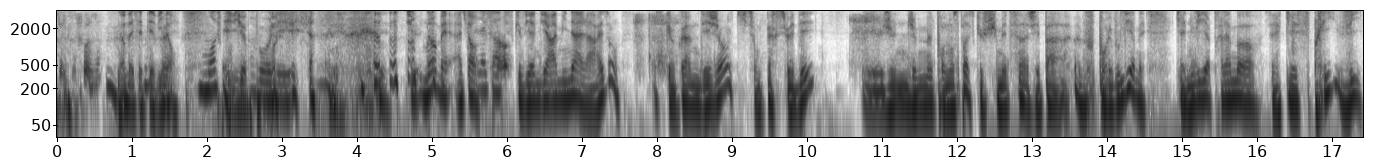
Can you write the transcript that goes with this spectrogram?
quelque chose. Non, mais c'est évident. Moi, je Et pense que pas. pour les, c'est ça. tu- non mais attends, ce que vient de dire Amina, elle a raison. Parce qu'il y a quand même des gens qui sont persuadés, et je ne me prononce pas parce que je suis médecin, j'ai pas, je pourrais vous le dire, mais qu'il y a une vie après la mort. C'est-à-dire que l'esprit vit.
